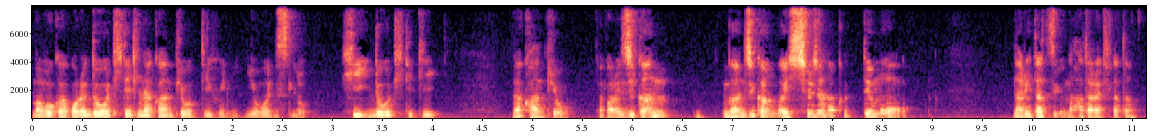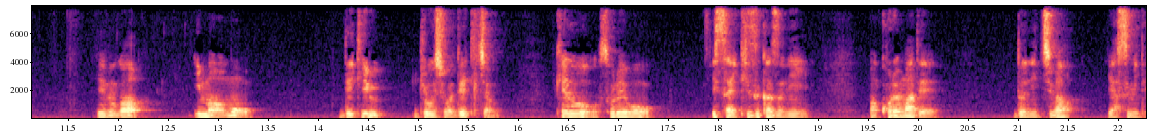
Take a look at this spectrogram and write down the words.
まあ僕はこれ同期的な環境っていうふうに呼ぶんですけど非同期的な環境。だから時間が時間が一緒じゃなくても成り立つような働き方っていうのが今はもうできる業種はできちゃう。けどそれを一切気づかずに、まあ、これまで土日は休みで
